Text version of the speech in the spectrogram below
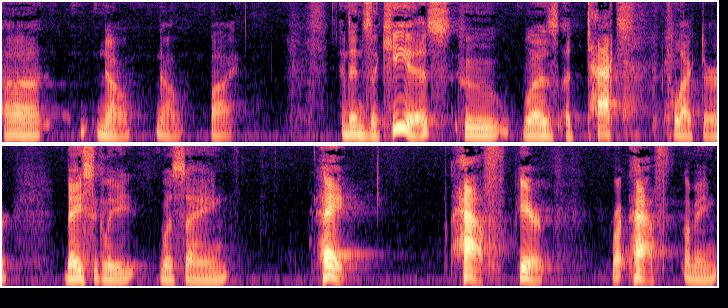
Uh, no, no, buy. And then Zacchaeus, who was a tax collector, basically was saying, hey, half here, right, half. I mean,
